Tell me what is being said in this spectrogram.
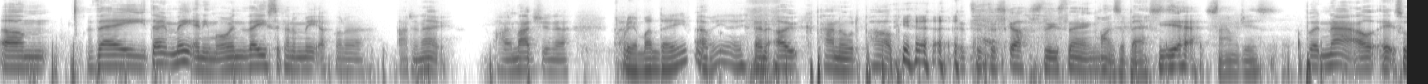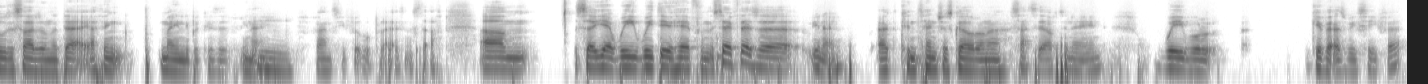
Um, they don't meet anymore, and they used to kind of meet up on a, I don't know, I imagine a, Probably a Monday evening. a- you know. an oak panelled pub to discuss these things. Pints the best. Yeah. Sandwiches. But now it's all decided on the day. I think mainly because of you know Hmm. fancy football players and stuff. Um, so yeah, we we do hear from the. So if there's a you know a contentious goal on a Saturday afternoon, we will give it as we see fit.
